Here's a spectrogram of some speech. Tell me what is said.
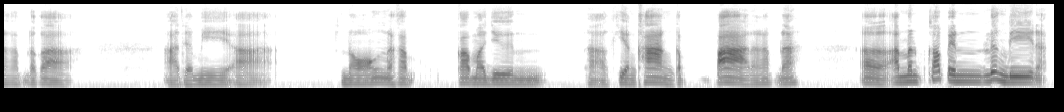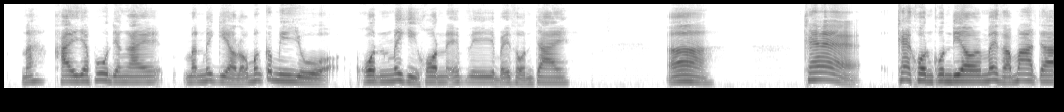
นะครับ แล้วก็อาจจะมีอ่า น้องนะครับ ก็มายืนเคียงข้างกับป้านะครับนะ เอออันมันก็เป็นเรื่องดีนะนะใครจะพูดยังไง มันไม่เกี่ยวหรอกมันก็มีอยู่คนไม่กี่คนเอฟซีอย่าไปสนใจอ่าแค่แค่คนคนเดียวไม่สามารถจะ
